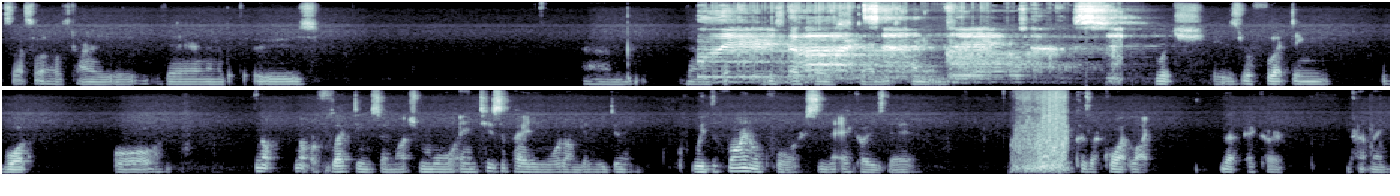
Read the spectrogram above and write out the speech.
So that's what I was trying to do there, and then I got the ooze. Um, then which is reflecting what, or not not reflecting so much, more anticipating what I'm going to be doing with the final chorus and the echoes there, because I quite like that echo happening.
